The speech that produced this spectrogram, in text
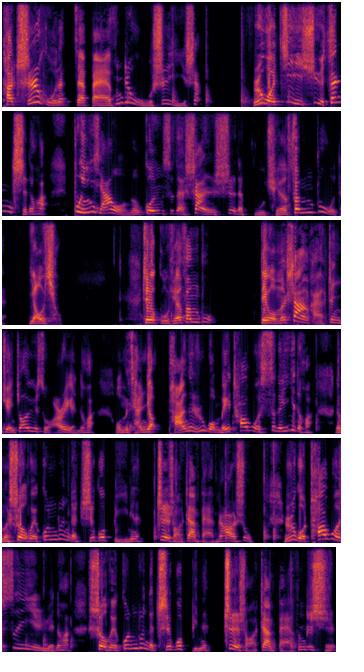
他持股呢在百分之五十以上，如果继续增持的话，不影响我们公司在上市的股权分布的要求，这个股权分布。对我们上海证券交易所而言的话，我们强调盘子如果没超过四个亿的话，那么社会公众的持股比例呢，至少占百分之二十五；如果超过四亿元的话，社会公众的持股比例，至少占百分之十。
